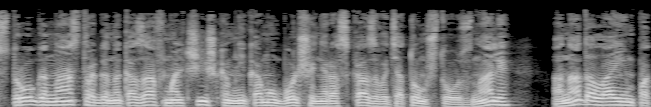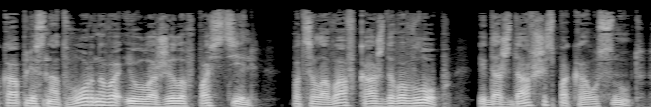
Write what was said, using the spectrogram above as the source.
Строго-настрого наказав мальчишкам никому больше не рассказывать о том, что узнали, она дала им по капле снотворного и уложила в постель, поцеловав каждого в лоб и дождавшись, пока уснут.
